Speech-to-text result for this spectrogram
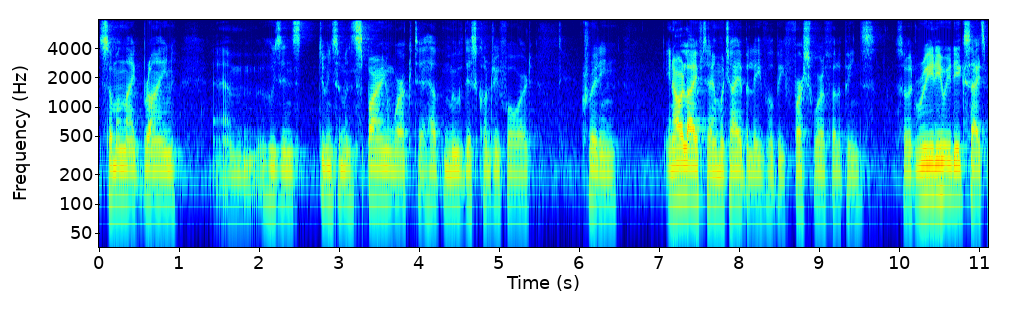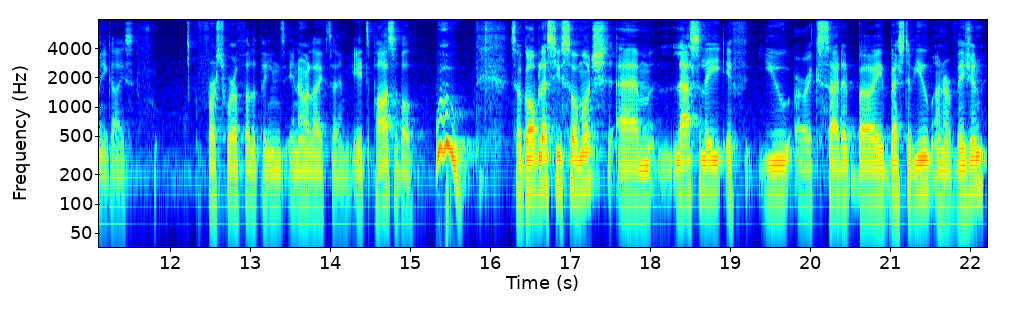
someone like Bryan, um, who's in, doing some inspiring work to help move this country forward, creating in our lifetime, which I believe will be first world Philippines. So it really, really excites me, guys. First world Philippines in our lifetime. It's possible. Woohoo! So God bless you so much. Um, lastly, if you are excited by Best of You and our vision,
